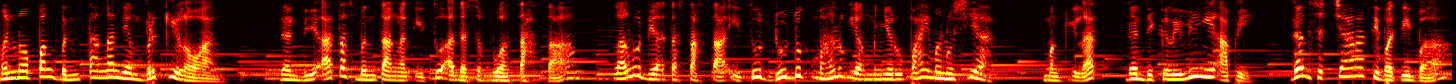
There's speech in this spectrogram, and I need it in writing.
menopang bentangan yang berkilauan. Dan di atas bentangan itu ada sebuah tahta, lalu di atas tahta itu duduk makhluk yang menyerupai manusia, mengkilat dan dikelilingi api. Dan secara tiba-tiba,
